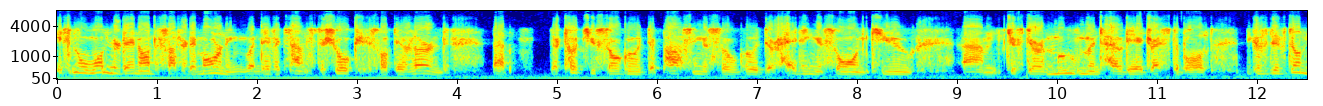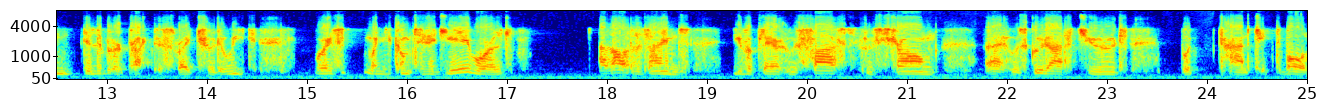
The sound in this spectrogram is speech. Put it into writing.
it's no wonder then on the Saturday morning when they have a chance to showcase what they've learned that their touch is so good, their passing is so good, their heading is so on cue, um, just their movement, how they address the ball, because they've done deliberate practice right through the week. Whereas when you come to the GAA world, a lot of times you have a player who's fast, who's strong, uh, who's good attitude, but can't kick the ball.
